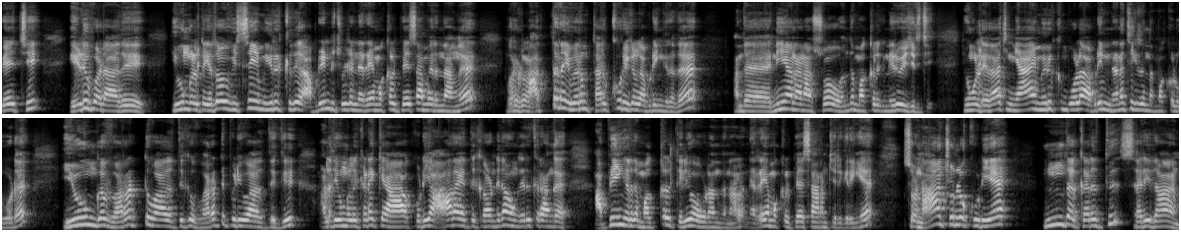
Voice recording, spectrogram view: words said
பேச்சு எடுபடாது. இவங்கள்ட்ட ஏதோ விஷயம் இருக்குது அப்படின்னு சொல்லி நிறைய மக்கள் பேசாமல் இருந்தாங்க. இவர்கள் அத்தனை பேரும் தற்கூறிகள் அப்படிங்கிறத அந்த நீயானா ஷோ வந்து மக்களுக்கு நிரூபிச்சிருச்சு இவங்கள்ட்ட ஏதாச்சும் நியாயம் இருக்கும் போல அப்படின்னு நினச்சிக்கிட்டு இருந்த மக்கள் கூட இவங்க வரட்டுவாதத்துக்கு வரட்டு பிடிவாதத்துக்கு அல்லது இவங்களுக்கு கிடைக்கக்கூடிய ஆதாயத்துக்கு வேண்டி தான் அவங்க இருக்கிறாங்க அப்படிங்கிறத மக்கள் தெளிவாக உணர்ந்தனால நிறைய மக்கள் பேச ஆரம்பிச்சிருக்கிறீங்க. ஸோ நான் சொல்லக்கூடிய இந்த கருத்து சரிதான்.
